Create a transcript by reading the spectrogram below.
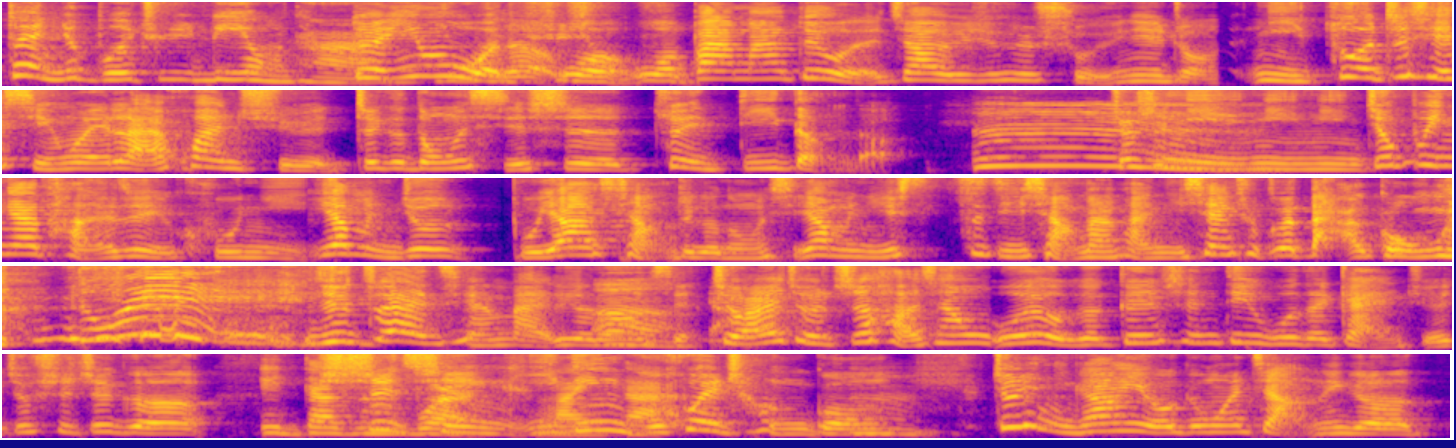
对你就不会去利用它。对，因为我的我我爸妈对我的教育就是属于那种，你做这些行为来换取这个东西是最低等的。嗯，就是你你你就不应该躺在这里哭，你要么你就不要想这个东西，要么你自己想办法，你现在去给我打工，对，你就赚钱买这个东西。久而久之，好像我有个根深蒂固的感觉，就是这个事情一定不会成功。就是你刚刚有跟我讲那个。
